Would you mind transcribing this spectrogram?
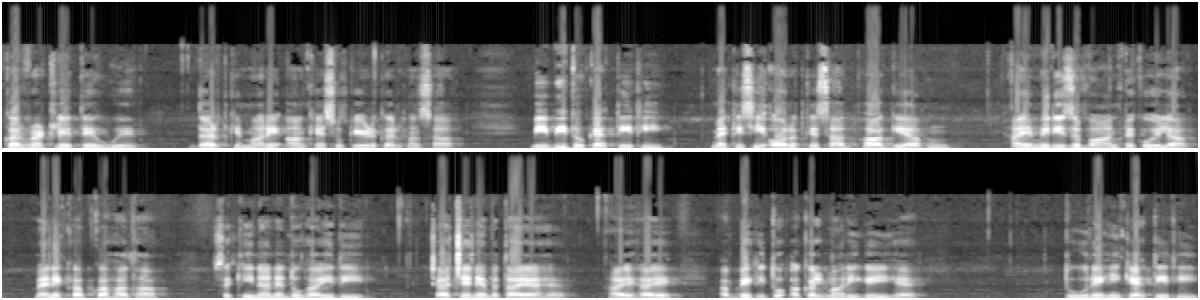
کروٹ لیتے ہوئے درد کے مارے آنکھیں سکیڑ کر ہنسا۔ بی بی تو کہتی تھی، میں کسی عورت کے ساتھ بھاگ گیا ہوں۔ ہائے میری زبان پہ کوئلہ، میں نے کب کہا تھا؟ سکینہ نے دہائی دی۔ چاچے نے بتایا ہے، ہائے ہائے، ابے کی تو عقل ماری گئی ہے۔ تو نہیں کہتی تھی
